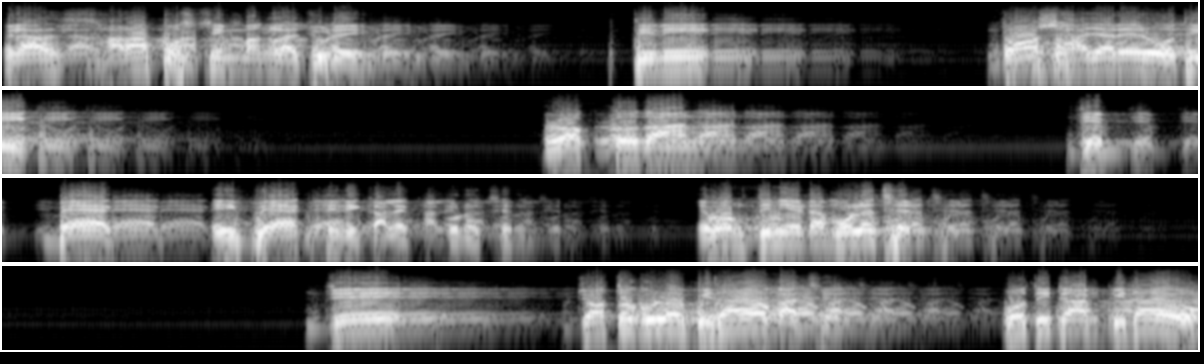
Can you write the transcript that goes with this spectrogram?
প্লাস সারা পশ্চিম বাংলা জুড়ে তিনি দশ হাজারের অধিক রক্তদান যে ব্যাগ, এই ব্যাগ তিনি কালেক্ট করেছেন। এবং তিনি এটা বলেছেন যে যতগুলো বিধায়ক আছে, প্রতিটা বিধায়ক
